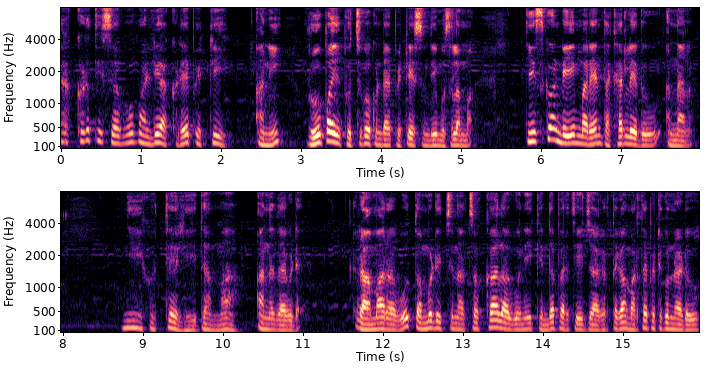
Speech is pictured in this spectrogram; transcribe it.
ఎక్కడ తీసావో మళ్ళీ అక్కడే పెట్టి అని రూపాయి పుచ్చుకోకుండా పెట్టేసింది ముసలమ్మ. తీసుకోండి మరేం తక్కర్లేదు అన్నాను. నీకు తెలీదమ్మా అన్నదావిడ. రామారావు తమ్ముడిచ్చిన చొక్కా లాగుని కింద పరిచి జాగ్రత్తగా మడత పెట్టుకున్నాడు.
